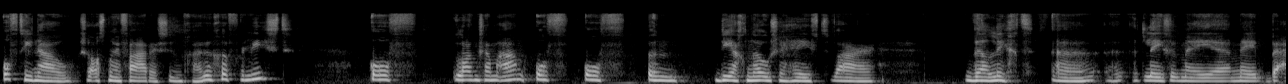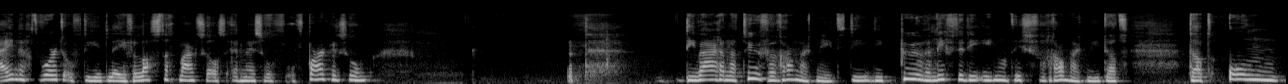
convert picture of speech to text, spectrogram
Of die nou, zoals mijn vader, zijn geheugen verliest, of langzaamaan, of, of een diagnose heeft waar wellicht eh, het leven mee, eh, mee beëindigd wordt, of die het leven lastig maakt, zoals MS of, of Parkinson. Die ware natuur verandert niet. Die, die pure liefde die iemand is, verandert niet. Dat, dat, on,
